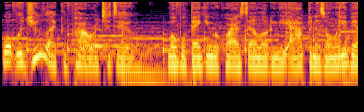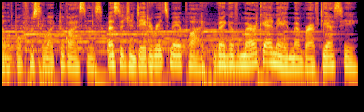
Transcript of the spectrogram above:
What would you like the power to do? Mobile banking requires downloading the app and is only available for select devices. Message and data rates may apply. Bank of America and a member FDIC.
